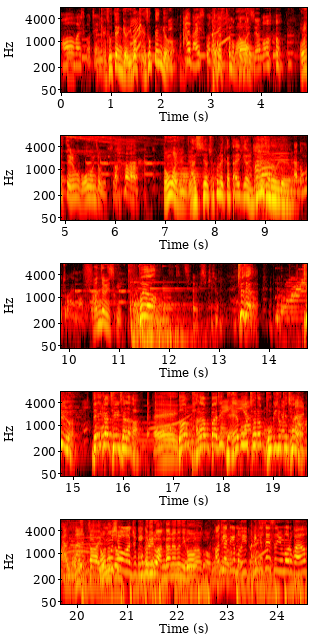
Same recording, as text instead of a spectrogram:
어, 맛있을 것 같아. 계속 땡겨. 이거 계속 땡겨. 아, 맛있을 것 같아. 먹던 맛이야? 어렸을 때 이런 거 먹어본 적 없어. 너무 맛있는데? 아시죠? 초콜릿과 딸기가 얼마나 잘 어울려요. 나 너무 좋아해, 너. 완전 위스키. 보여 주세요. 튀는 내가 제일 잘 나가. 에이 넌 바람 빠진 네모처럼 보기 좋게 차요. 아, 너무 쉽다 너무 좀 쉬워가지고 이거 코미디로 안 가면은 이거 어떻게 어떻게 뭐 유- 위트 센스 유머로 가요?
